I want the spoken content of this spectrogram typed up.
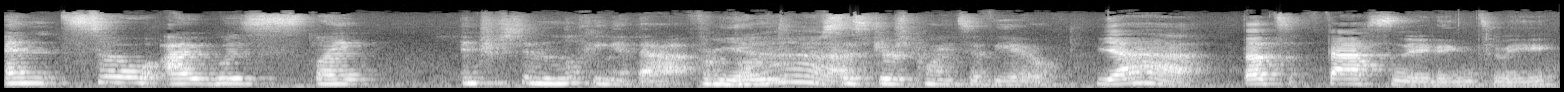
And so I was like interested in looking at that from Yeah. both sisters' points of view. Yeah, that's fascinating to me.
